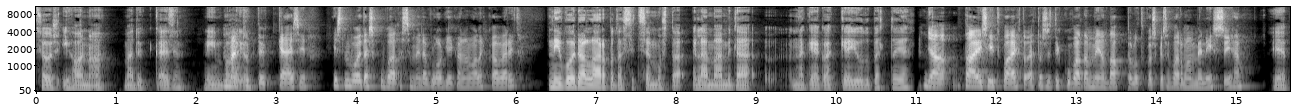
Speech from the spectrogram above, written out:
Se olisi ihanaa, mä tykkäisin niin paljon. Mäkin tykkäisin. Ja sitten me voitaisiin kuvata se meidän vlogikanavalle kaverit. Niin voidaan larpata sitten semmoista elämää, mitä näkee kaikkia YouTubettajia. Ja, tai sitten vaihtoehtoisesti kuvata meidän tappelut, koska se varmaan menisi siihen. Jep,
